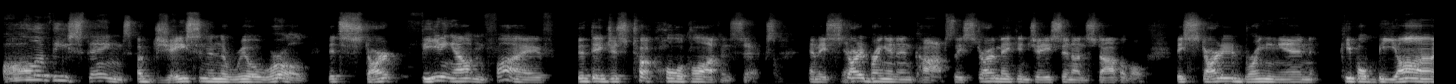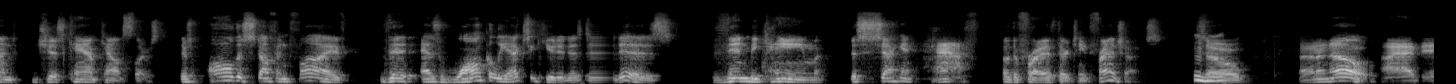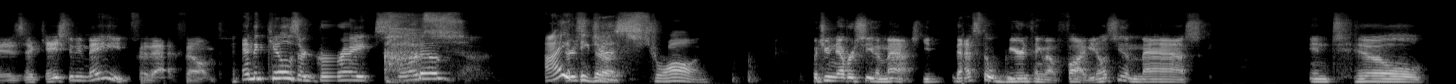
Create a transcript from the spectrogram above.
all of these things of Jason in the real world that start feeding out in five that they just took whole cloth in six. And they started bringing in cops. They started making Jason unstoppable. They started bringing in people beyond just camp counselors. There's all this stuff in five that, as wonkily executed as it is, then became the second half of the Friday the 13th franchise. Mhm. So I don't know. I, there's a case to be made for that film. And the kills are great, sort of, I There's think they're just- strong. But you never see the mask. You, that's the weird thing about five. You don't see the mask until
